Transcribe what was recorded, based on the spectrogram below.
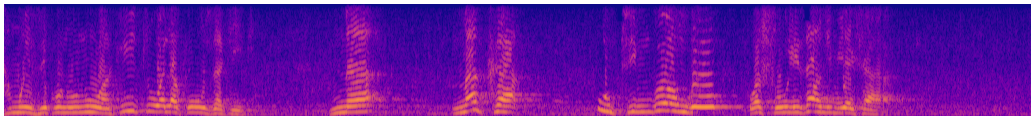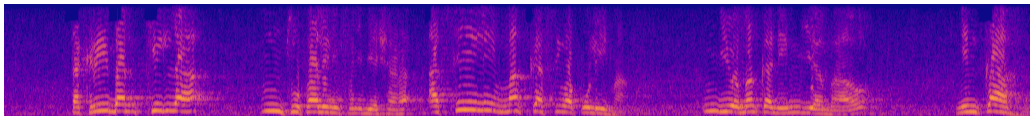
hamwezi kununua kitu wala kuuza kitu. Na maka uti mgongo wa shughuli zao ni biashara. Takriban kila mtu pale ni mfanya biashara. Asili maka si wakulima. Mji wa maka ni mji ambao ni mkavu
